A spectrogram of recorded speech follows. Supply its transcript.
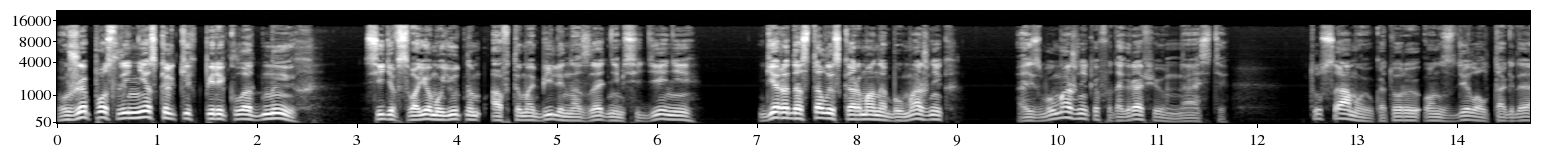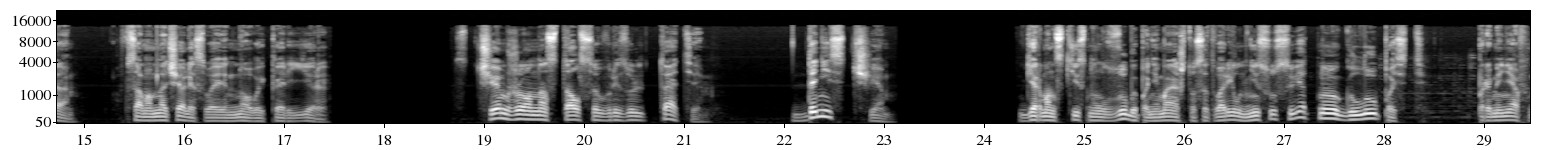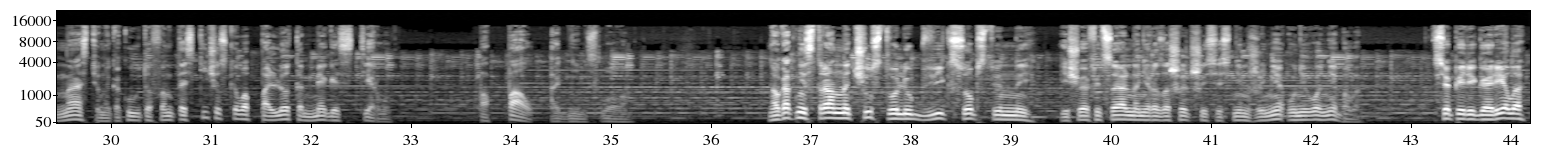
Уже после нескольких перекладных, сидя в своем уютном автомобиле на заднем сидении, Гера достал из кармана бумажник, а из бумажника фотографию Насти, ту самую, которую он сделал тогда, в самом начале своей новой карьеры. С чем же он остался в результате? Да ни с чем. Герман стиснул зубы, понимая, что сотворил несусветную глупость, променяв Настю на какую-то фантастического полета мегастерву. Попал, одним словом. Но, как ни странно, чувство любви к собственной, еще официально не разошедшейся с ним жене, у него не было. Все перегорело,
